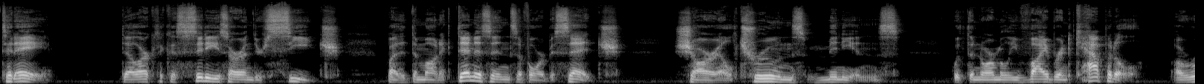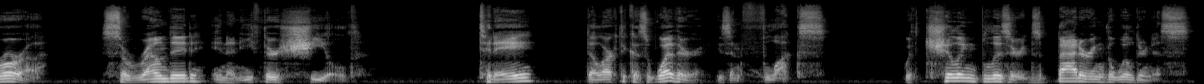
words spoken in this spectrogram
Today, Delarctica's cities are under siege by the demonic denizens of Orbis Edge, Shar El Troon's minions, with the normally vibrant capital, Aurora, surrounded in an ether shield. Today, Delarctica's weather is in flux, with chilling blizzards battering the wilderness,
